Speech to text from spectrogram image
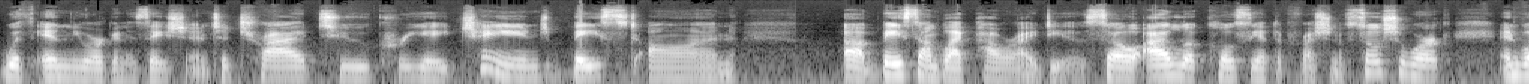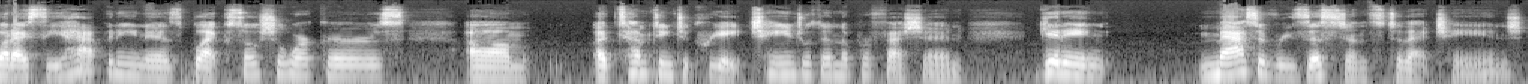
within the organization to try to create change based on uh, based on Black Power ideas. So I look closely at the profession of social work, and what I see happening is Black social workers um, attempting to create change within the profession, getting massive resistance to that change,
